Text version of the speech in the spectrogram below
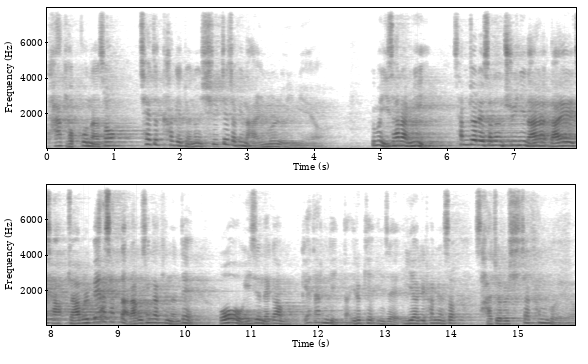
다 겪고 나서 체득하게 되는 실제적인 알물 의미해요. 그러면 이 사람이 3절에서는 주인이 나, 나의 잡, 잡을 빼앗았다라고 생각했는데, 오, 이제 내가 깨달은 게 있다. 이렇게 이제 이야기를 하면서 4절을 시작한 거예요.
